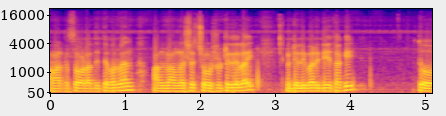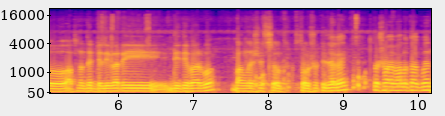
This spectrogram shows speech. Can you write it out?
আমার কাছে অর্ডার দিতে পারবেন। আমি বাংলাদেশের চৌষট্টি জেলায় ডেলিভারি দিয়ে থাকি। তো আপনাদের ডেলিভারি দিতে পারব বাংলাদেশের চৌষট্টি জায়গায়। তো সবাই ভালো থাকবেন।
